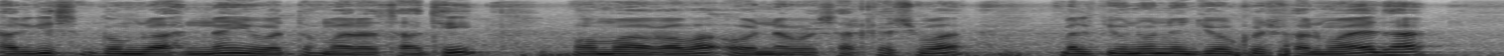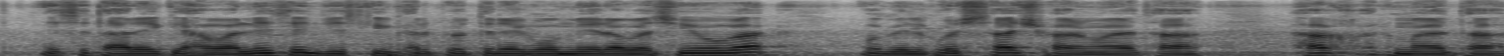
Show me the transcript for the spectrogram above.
ہرگز گمراہ نہیں ہوا تمہارا ساتھی، وما غوا اور نہ وہ سرکش ہوا، بلکہ انہوں نے جو کچھ فرمایا تھا اس ستارے کے حوالے سے، جس کے گھر پہ اترے گا، وہ میرا وسیع ہوگا، وہ بالکل سچ فرمایا تھا، حق فرمایا تھا،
